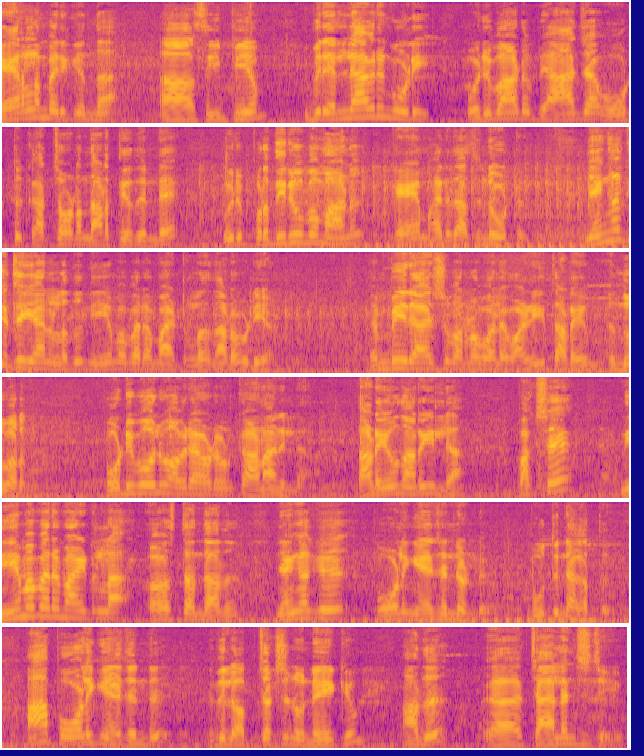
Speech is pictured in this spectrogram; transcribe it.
കേരളം ഭരിക്കുന്ന സി പി എം ഇവരെല്ലാവരും കൂടി ഒരുപാട് വ്യാജ വോട്ട് കച്ചവടം നടത്തിയതിന്റെ ഒരു പ്രതിരൂപമാണ് കെ എം ഹരിദാസിന്റെ വോട്ട്. ഞങ്ങൾക്ക് ചെയ്യാനുള്ളത് നിയമപരമായിട്ടുള്ള നടപടിയാണ്. എം പി രാജേഷ് പറഞ്ഞ പോലെ വഴി തടയും എന്ന് പറഞ്ഞു. പൊടി പോലും അവരവിടെ കാണാനില്ല. തടയുമെന്ന് അറിയില്ല. പക്ഷേ നിയമപരമായിട്ടുള്ള വ്യവസ്ഥ എന്താണ് ഞങ്ങൾക്ക് പോളിംഗ് ഏജന്റ് ഉണ്ട് ബൂത്തിന്റെ അകത്ത്. ആ പോളിംഗ് ഏജന്റ് ഇതിൽ ഒബ്ജക്ഷൻ ഉന്നയിക്കും അത് ചാലഞ്ച് ചെയ്യും.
